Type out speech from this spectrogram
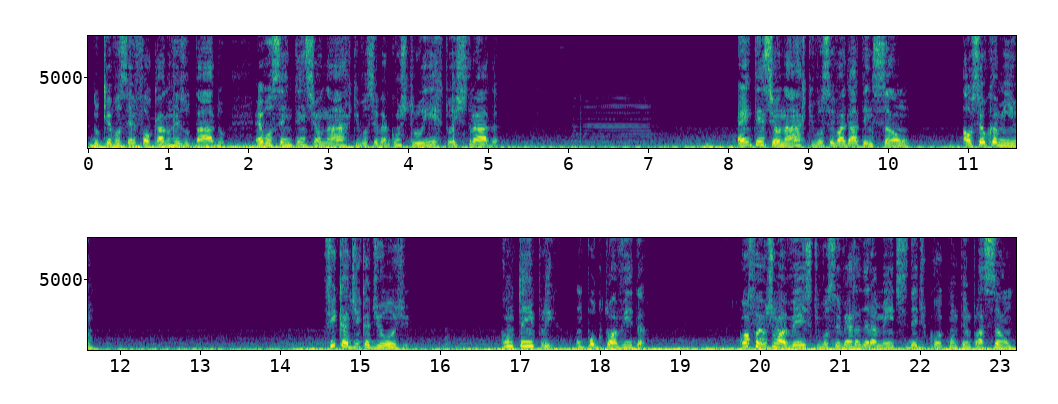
do que você focar no resultado é você intencionar que você vai construir tua estrada. É intencionar que você vai dar atenção ao seu caminho. Fica a dica de hoje. Contemple um pouco tua vida. Qual foi a última vez que você verdadeiramente se dedicou à contemplação?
